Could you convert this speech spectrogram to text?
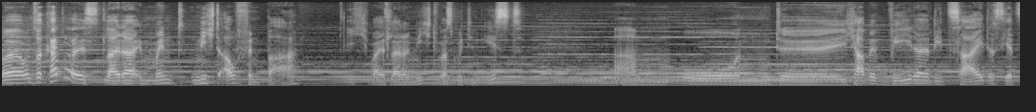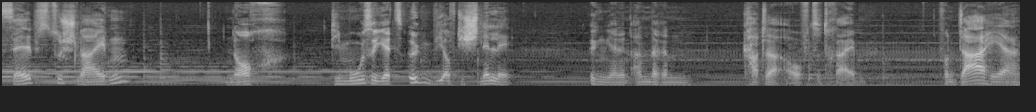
äh, unser Cutter ist leider im Moment nicht auffindbar. Ich weiß leider nicht, was mit ihm ist. Ähm, und äh, ich habe weder die Zeit, es jetzt selbst zu schneiden, noch die Muse jetzt irgendwie auf die Schnelle irgendwie einen anderen Cutter aufzutreiben. Von daher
